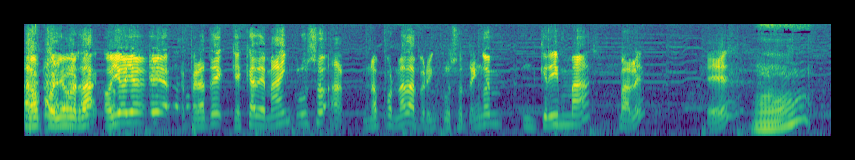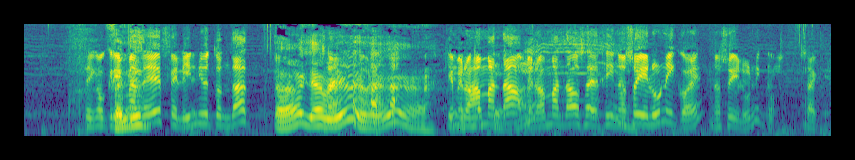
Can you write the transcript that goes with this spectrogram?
No, coño, ¿verdad? Oye, oye, oye, espérate, que es que además incluso, ah, no es por nada, pero incluso tengo en Christmas, ¿vale? ¿Eh? Mm. Tengo Feliz- de Feliz Newton Dad, Ah, ya ves. eh. que me los han mandado, me los han mandado, o sea, decir, no soy el único, ¿eh? No soy el único. O sea que...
